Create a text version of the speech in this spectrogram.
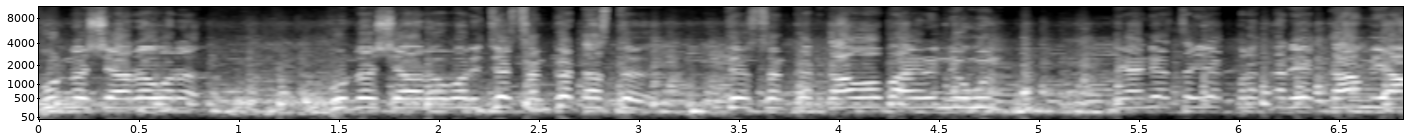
पूर्ण शहरावर पूर्ण शहरावर जे संकट असतं ते संकट गावाबाहेर निघून नेण्याचं एक प्रकारे काम या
